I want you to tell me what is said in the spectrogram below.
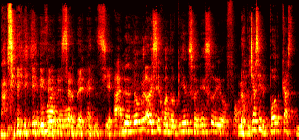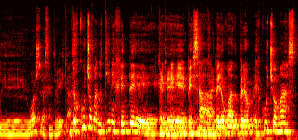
Sí, Ese debe humano, ser demencial. A veces cuando pienso en eso digo, "Fua". ¿Lo escuchás el podcast de Wash, las entrevistas? Lo escucho cuando tiene gente te eh, eh, pesada, pero cuando pero escucho más,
